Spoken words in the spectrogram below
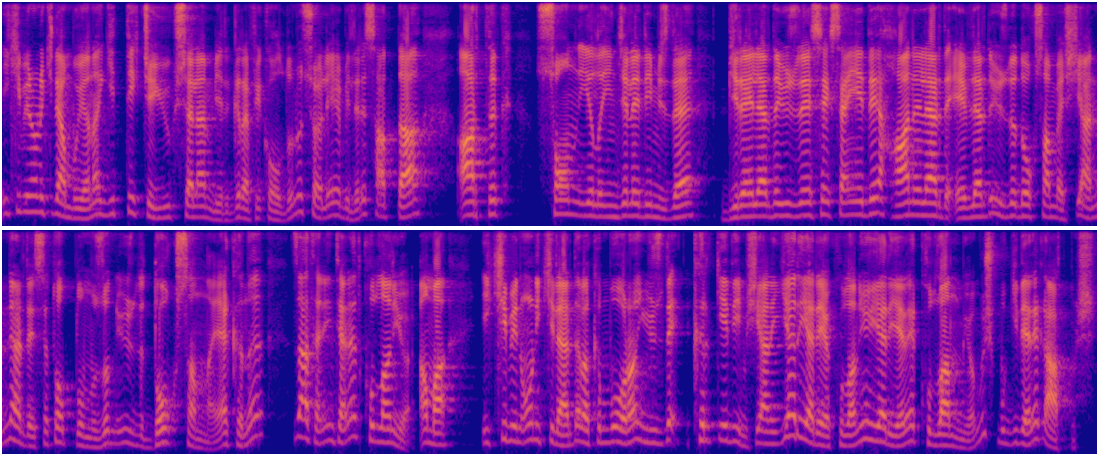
2012'den bu yana gittikçe yükselen bir grafik olduğunu söyleyebiliriz. Hatta artık son yılı incelediğimizde bireylerde %87, hanelerde, evlerde %95 yani neredeyse toplumumuzun %90'ına yakını zaten internet kullanıyor. Ama 2012'lerde bakın bu oran %47'ymiş. Yani yarı yarıya kullanıyor, yarı yarıya kullanmıyormuş. Bu giderek artmış.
